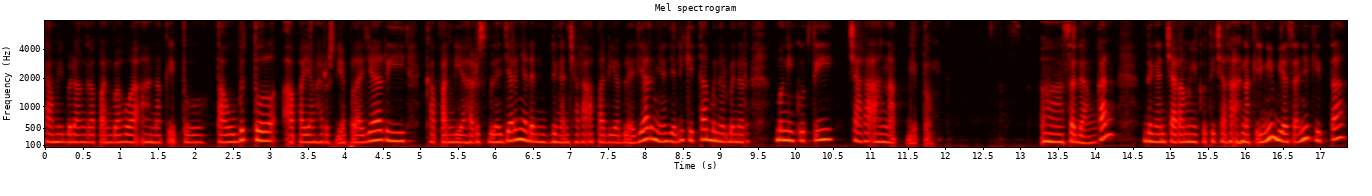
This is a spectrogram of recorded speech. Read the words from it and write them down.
kami beranggapan bahwa anak itu tahu betul apa yang harus dia pelajari, kapan dia harus belajarnya dan dengan cara apa dia belajarnya, jadi kita benar-benar mengikuti cara anak gitu. Uh, sedangkan dengan cara mengikuti cara anak ini biasanya kita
